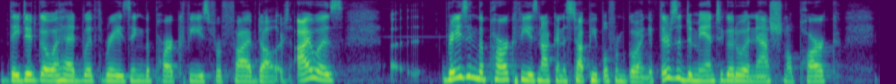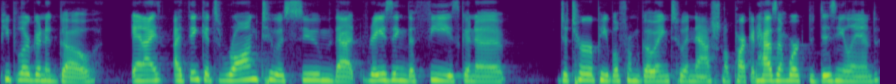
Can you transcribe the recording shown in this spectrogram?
they did go ahead with raising the park fees for $5, I was uh, raising the park fee is not going to stop people from going. If there's a demand to go to a national park, people are going to go. And I, I think it's wrong to assume that raising the fee is going to deter people from going to a national park. It hasn't worked at Disneyland.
